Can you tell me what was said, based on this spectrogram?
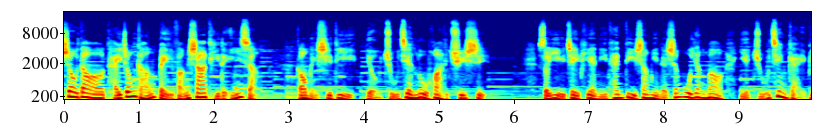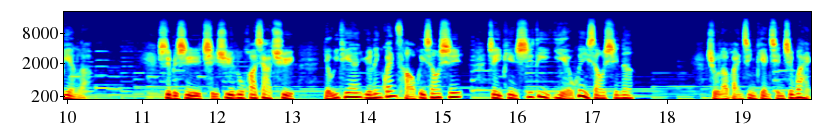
受到台中港北防沙堤的影响，高美湿地有逐渐陆化的趋势。所以这片泥滩地上面的生物样貌也逐渐改变了，是不是持续陆化下去，有一天云林观草会消失，这一片湿地也会消失呢？除了环境变迁之外，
